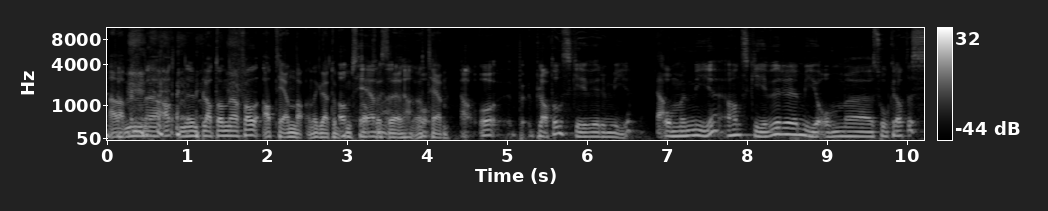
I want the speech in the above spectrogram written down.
Ja, da, men uh, Platon i hvert fall. Aten, da. Det er greit å stadfeste ja, Aten. ja, og Platon skriver mye Ja. om mye. Han skriver mye om Sokrates.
